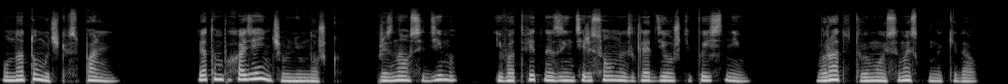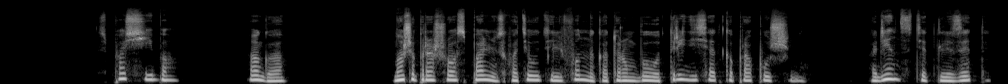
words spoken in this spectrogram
Он на тумбочке в спальне. Я там похозяйничал немножко признался Дима и в ответ на заинтересованный взгляд девушки пояснил. Врату твоему смс накидал. Спасибо. Ага. Маша прошла в спальню, схватила телефон, на котором было три десятка пропущенных. Одиннадцать от Лизетты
